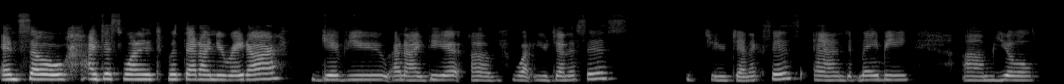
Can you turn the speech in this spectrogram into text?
And so I just wanted to put that on your radar give you an idea of what eugenics is, eugenics is, and maybe um, you'll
